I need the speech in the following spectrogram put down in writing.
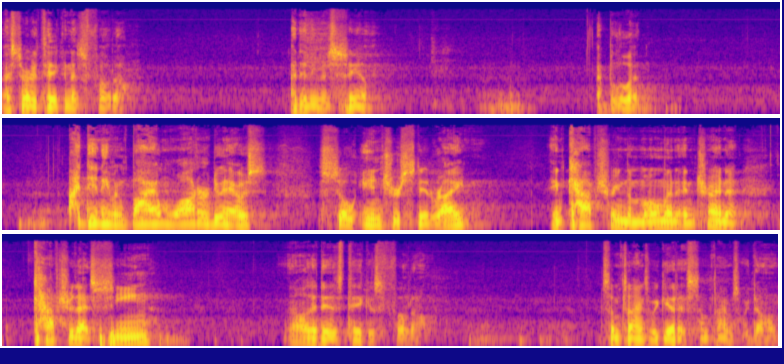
I started taking his photo. I didn't even see him. I blew it. I didn't even buy him water or do anything. I was so interested, right? In capturing the moment and trying to capture that scene. All it is take his photo. Sometimes we get it, sometimes we don't.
